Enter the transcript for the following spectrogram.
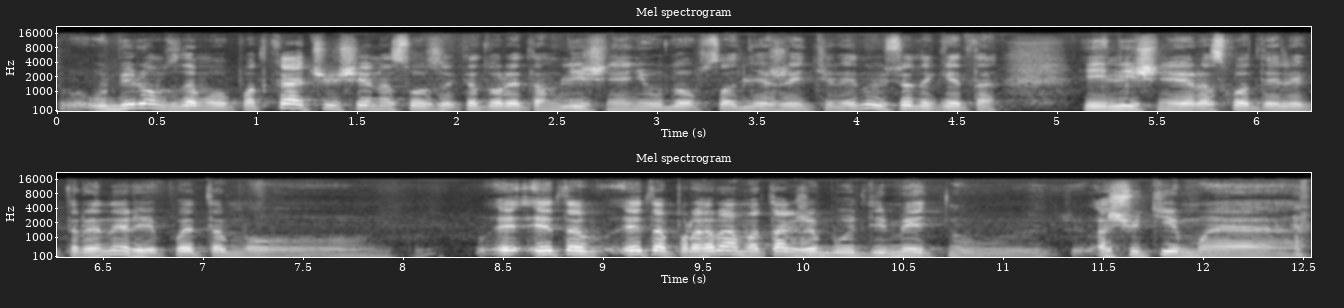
уберем с домов подкачивающие насосы, которые там лишнее неудобство для жителей. Ну и все-таки это и лишние расходы электроэнергии, поэтому э, это, эта программа также будет иметь ну, ощутимое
